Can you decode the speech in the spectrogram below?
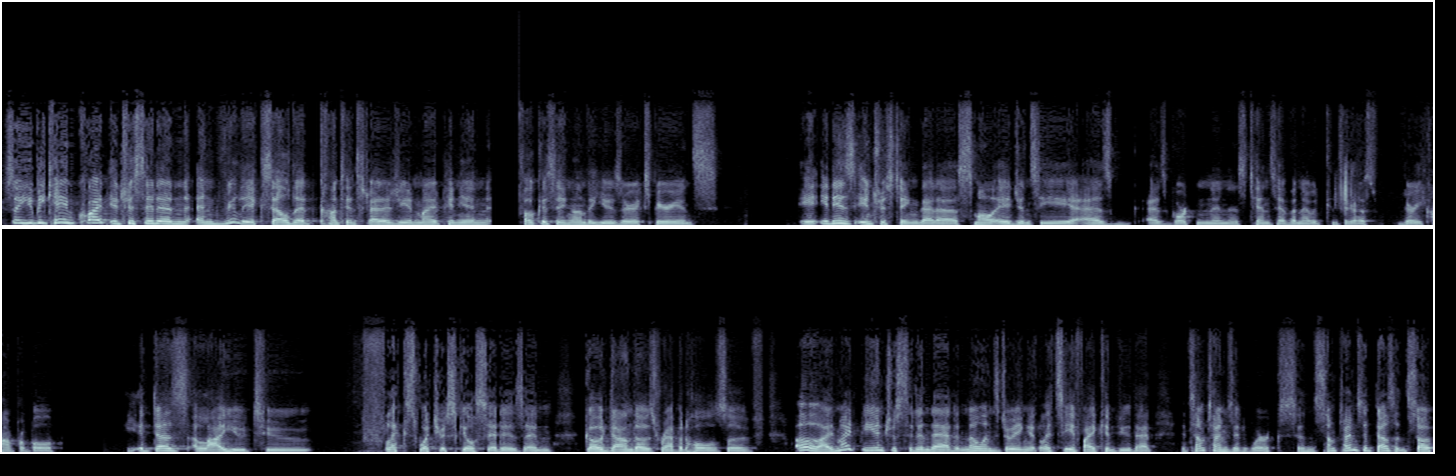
so you became quite interested in and really excelled at content strategy, in my opinion, focusing on the user experience. it, it is interesting that a small agency as as Gorton and as Ten Seven, I would consider us very comparable. It does allow you to flex what your skill set is and go down those rabbit holes of oh, I might be interested in that and no one's doing it. Let's see if I can do that. And sometimes it works and sometimes it doesn't. So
